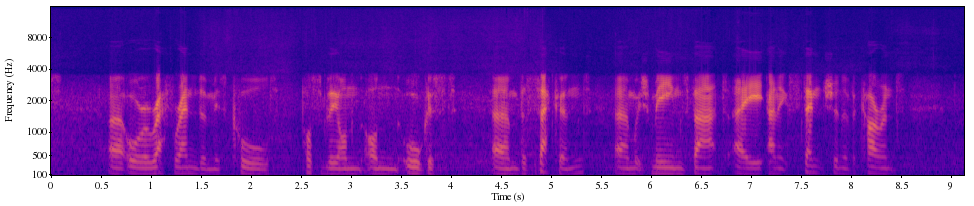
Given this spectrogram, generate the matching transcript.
uh, or a referendum is called possibly on, on August um, the 2nd, um, which means that a, an extension of the current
